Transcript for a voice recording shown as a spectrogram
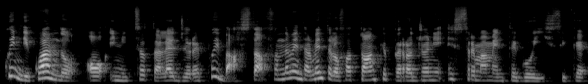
Quindi quando ho iniziato a leggere e poi basta, fondamentalmente l'ho fatto anche per ragioni estremamente egoistiche.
